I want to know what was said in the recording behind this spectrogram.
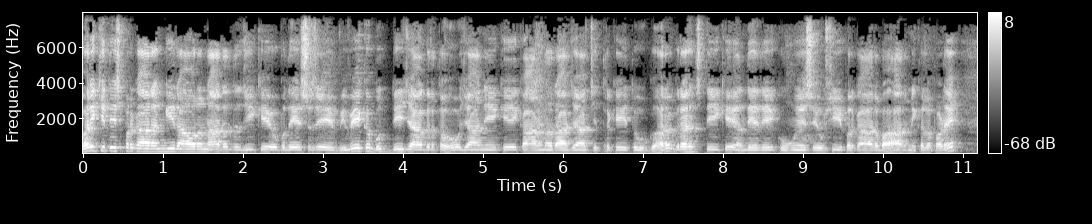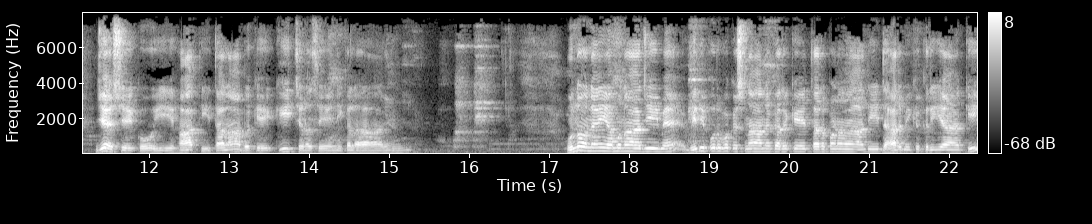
परिचित इस प्रकार अंगिरा और नारद जी के उपदेश से विवेक बुद्धि जागृत हो जाने के कारण राजा चित्रकेतु घर गृहस्थी के अंधेरे कुएँ से उसी प्रकार बाहर निकल पड़े, जैसे कोई हाथी तालाब के कीचड़ से निकला। उन्होंने यमुना जी में विधि पूर्वक स्नान करके तर्पण आदि धार्मिक क्रिया की,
